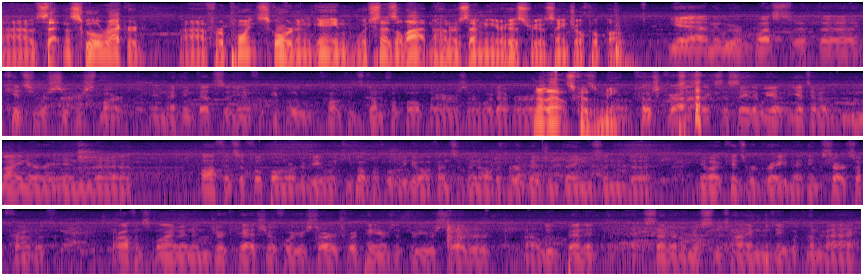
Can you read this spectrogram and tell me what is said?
uh, setting a school record uh, for points scored in a game, which says a lot in the 170 year history of St. Joe football. Yeah, I mean, we were blessed with uh, kids who were super smart, and I think that's you know for people who call kids dumb football players or whatever. No, that was because of me. Know, Coach Gross likes to say that we have you have to have a minor in uh, offensive football in order to be able to keep up with what we do offensively and all the verbiage and things. And uh, you know, our kids were great, and I think starts up front with our offensive lineman and Jerry Capaccio, four-year starter. Troy Painter's a three-year starter. Uh, Luke Bennett at center, who missed some time and was able to come back.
